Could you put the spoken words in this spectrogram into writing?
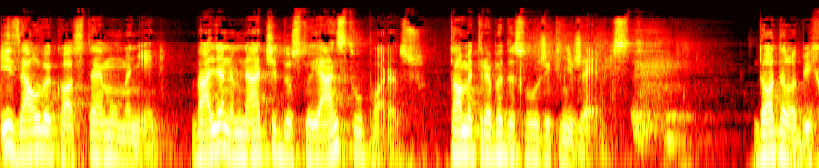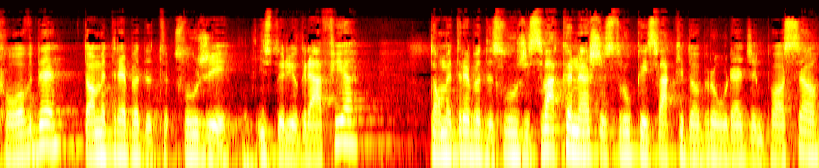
i zauvek ostajemo u manjini. Valja nam naći dostojanstvo u porazu. Tome treba da služi književnost. Dodala bih ovde, tome treba da služi istoriografija, tome treba da služi svaka naša struka i svaki dobro urađen posao,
